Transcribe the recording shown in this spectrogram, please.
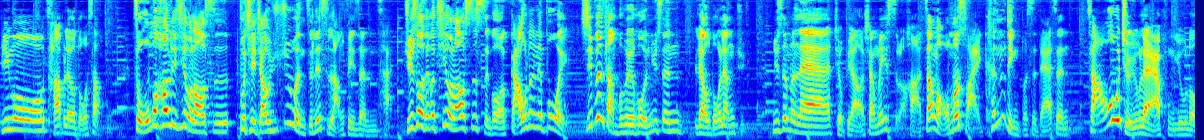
比我差不了多少。这么好的体育老师不去教语文，真的是浪费人才。据说这个体育老师是个高冷的 boy，基本上不会和女生聊多两句。女生们呢，就不要想美事了哈，长那么帅，肯定不是单身，早就有男朋友了。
